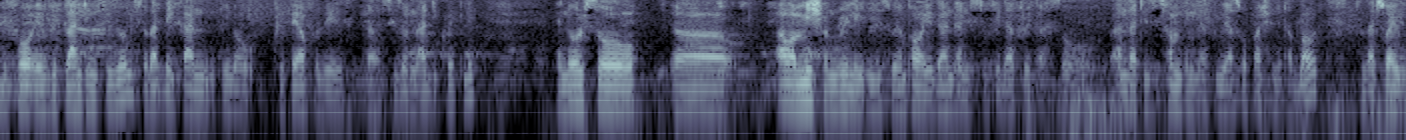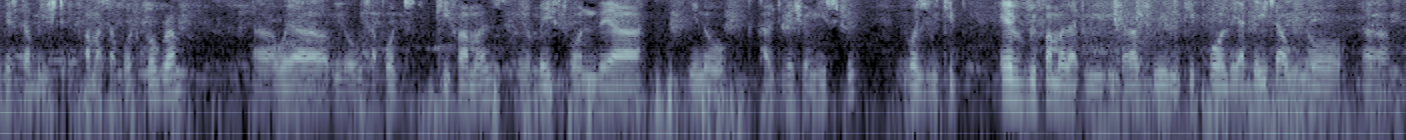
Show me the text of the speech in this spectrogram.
before every planting season, so that they can you know prepare for the uh, season adequately. And also, uh, our mission really is to empower Ugandans to feed Africa. So, and that is something that we are so passionate about, and that's why we've established a farmer support program, uh, where you know we support key farmers, you know, based on their you know cultivation history, because we keep every farmer that we interact with, we keep all their data. We know. Um,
